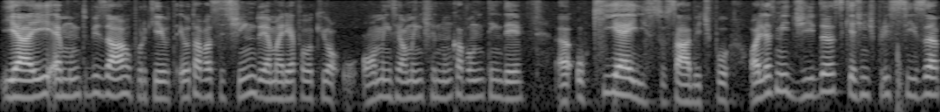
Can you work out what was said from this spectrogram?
E aí é muito bizarro, porque eu, eu tava assistindo e a Maria falou que ó, homens realmente nunca vão entender uh, o que é isso, sabe? Tipo, olha as medidas que a gente precisa,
